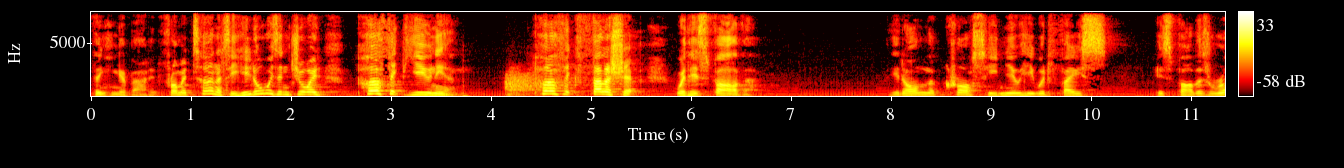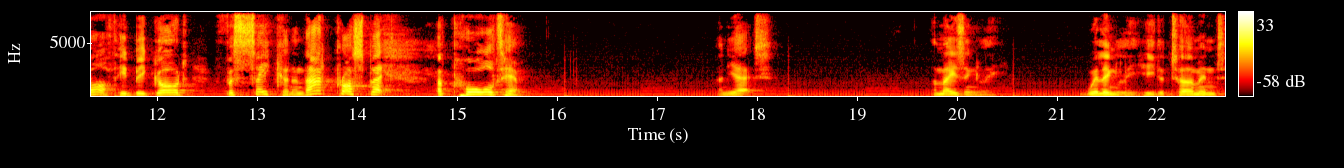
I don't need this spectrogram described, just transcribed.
thinking about it. From eternity, he'd always enjoyed perfect union, perfect fellowship with his Father. Yet on the cross, he knew he would face his father's wrath. He'd be God forsaken. And that prospect appalled him. And yet, amazingly, willingly, he determined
